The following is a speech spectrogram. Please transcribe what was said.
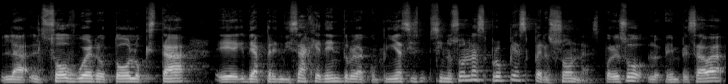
el software o todo lo que está eh, de aprendizaje dentro de la compañía, sino son las propias personas. Por eso empezaba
